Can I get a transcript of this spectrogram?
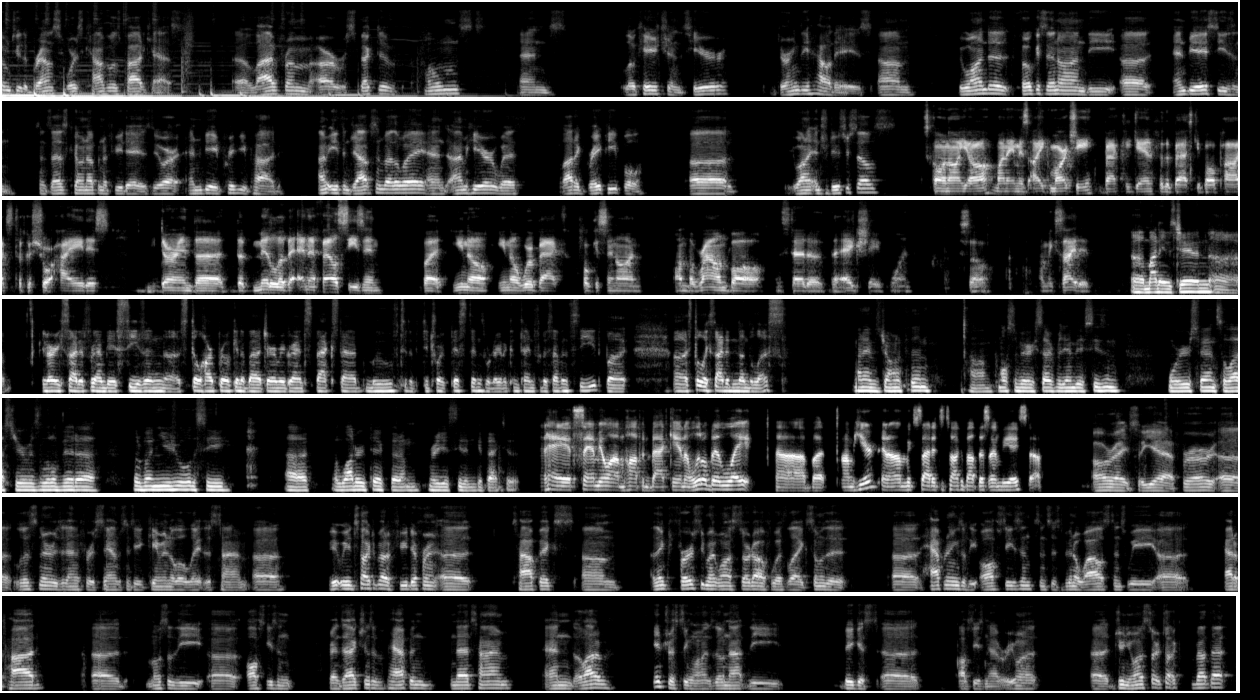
welcome to the Brown Sports Combos podcast, uh, live from our respective homes and locations here during the holidays. Um, we wanted to focus in on the uh, NBA season since that's coming up in a few days. Do our NBA preview pod. I'm Ethan Jobson, by the way, and I'm here with a lot of great people. Uh, you want to introduce yourselves? What's going on, y'all? My name is Ike Marchi, back again for the basketball pods. Took a short hiatus during the the middle of the NFL season, but you know, you know, we're back focusing on on the round ball instead of the egg shaped one. So I'm excited. Uh, my name is Joon. Uh, very excited for NBA season. Uh, still heartbroken about Jerami Grant's backstab move to the Detroit Pistons, where they're going to contend for the seventh seed, but uh, still excited nonetheless. My name is Jonathan. Um, I'm also very excited for the NBA season. Warriors fan, so last year was a little bit uh, a little bit unusual to see uh, a lottery pick, but I'm ready to see them get back to it. Hey, it's Samuel. I'm hopping back in a little bit late, uh, but I'm here and I'm excited to talk about this NBA stuff. All right, so yeah, for our uh, listeners and for Sam, since he came in a little late this time, uh, we, we talked about a few different uh, topics. Um, I think first we might want to start off with like some of the uh, happenings of the off season since it's been a while since we uh, had a pod. Uh, most of the uh, off season transactions have happened in that time, and a lot of interesting ones, though not the biggest uh, off season ever. You want to, uh, Joon? You want to start talk about that?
